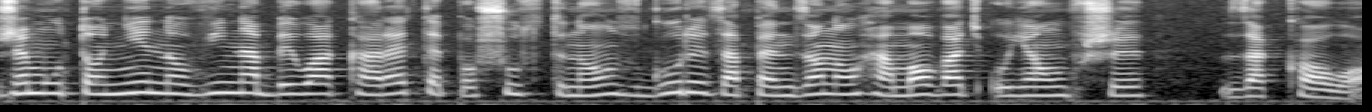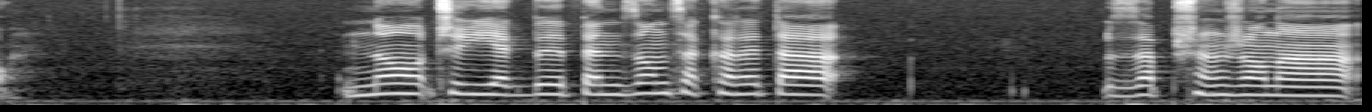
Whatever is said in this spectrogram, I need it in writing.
że mu to nie nowina była karetę poszustną z góry zapędzoną hamować, ująwszy za koło. No, czyli jakby pędząca kareta zaprzężona,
